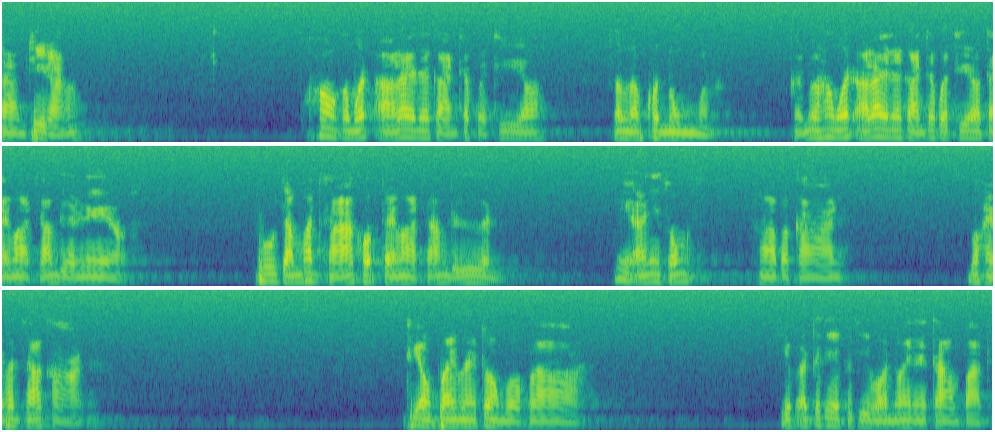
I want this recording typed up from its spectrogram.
ตามที่หลัง ห้องกระมดอะไรในการจักไปเที่ยวสำหรับคนนุ่มขันเมื่อห้องมดอะไรในการจักไปเที่ยวไตรมาสสามเดือนแล้ว ผู้จำพรรษาครบไตรมาสสามเดือนนี่อันนี้สงหาประการบอกให้พรรษาขาด ที่เอาไปไม่ต้องบอกลาเก็บอัตเดกกจีวรน้อยในตามปรารถ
